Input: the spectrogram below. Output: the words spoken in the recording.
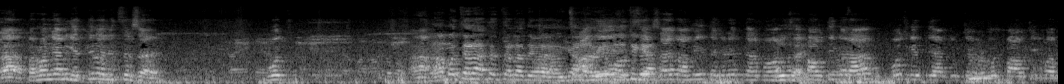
हा परवानगी आम्ही घेतली ना रितसर साहेब. पोच हा. हा मग चला आता चला देवा चला आम्ही देवा, पावती घ्या. साहेब आम्ही तिकडे त्या हो, साहेब. पावती करा. पोच घेतली आम्ही तुमच्याकडून पावती प-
